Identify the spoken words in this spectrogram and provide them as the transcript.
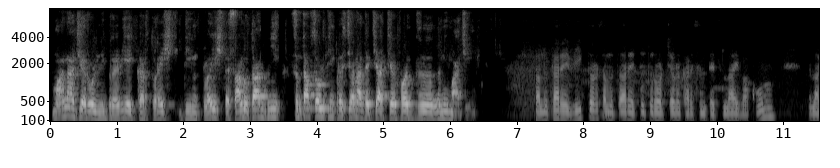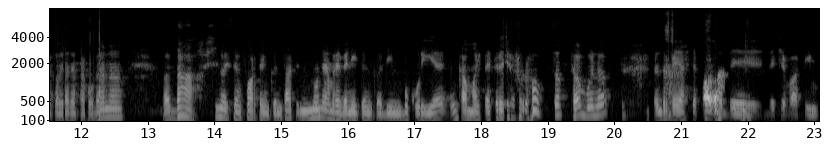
managerul librăriei Cărturești din Ploiești. Salut, Andy! Sunt absolut impresionat de ceea ce văd în imagini. Salutare Victor, salutare tuturor celor care sunteți live acum la actualitatea prahoveană. Da, și noi suntem foarte încântați. Nu ne-am revenit încă din bucurie, încă am mai petrece vreo săptămână, pentru că e așteptată de, de ceva timp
